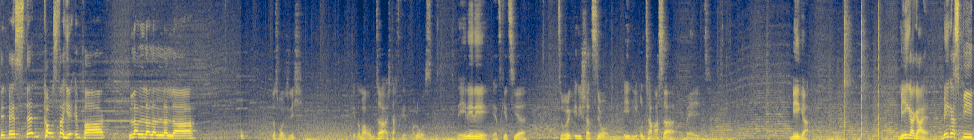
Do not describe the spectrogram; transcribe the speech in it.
den besten Coaster hier im Park. Lalalala. Oh, das wollte ich nicht. Geht nochmal runter. Ich dachte, geht nochmal los. Nee, nee, nee. Jetzt geht's hier zurück in die Station. In die Unterwasserwelt. Mega. Mega geil. Mega Speed.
